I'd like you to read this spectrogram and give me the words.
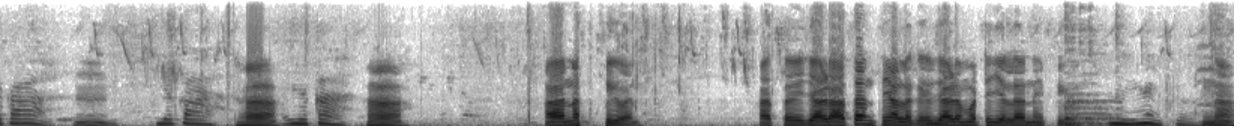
એકા હમ એકા હા એકા હા આ નથી પીવાની આ તો એ ઝાડા હતા ને ત્યાં લગે ઝાડા મટી ગયેલા નહીં નહીં ના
